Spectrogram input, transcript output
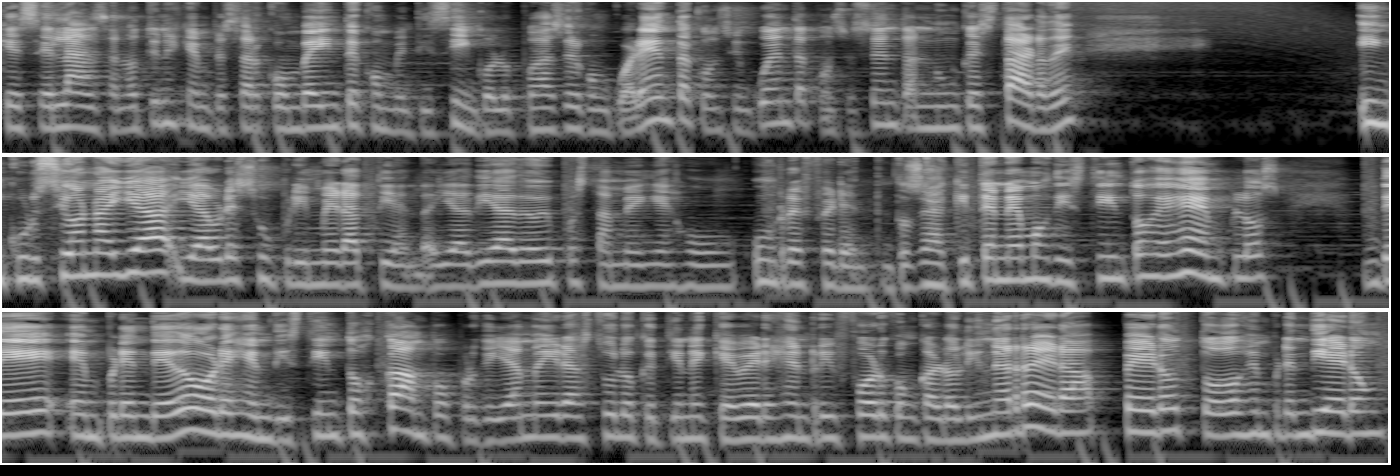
que se lanza, no tienes que empezar con 20, con 25, lo puedes hacer con 40, con 50, con 60, nunca es tarde. Incursiona ya y abre su primera tienda y a día de hoy pues también es un referente. Entonces aquí tenemos distintos ejemplos de emprendedores en distintos campos, porque ya me dirás tú lo que tiene que ver Henry Ford con Carolina Herrera, pero todos emprendieron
